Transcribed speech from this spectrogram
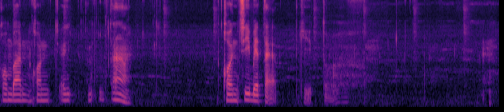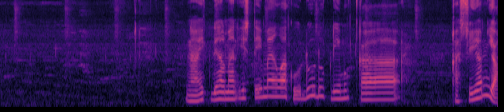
komban kon eh, ah kunci betet gitu Naik delman istimewa ku duduk di muka. Kasian ya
